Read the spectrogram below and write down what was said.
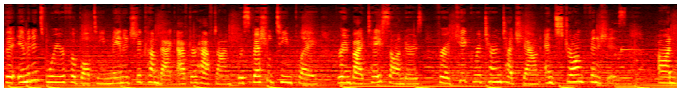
the Eminence Warrior football team managed a comeback after halftime with special team play run by Tay Saunders for a kick return touchdown and strong finishes on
